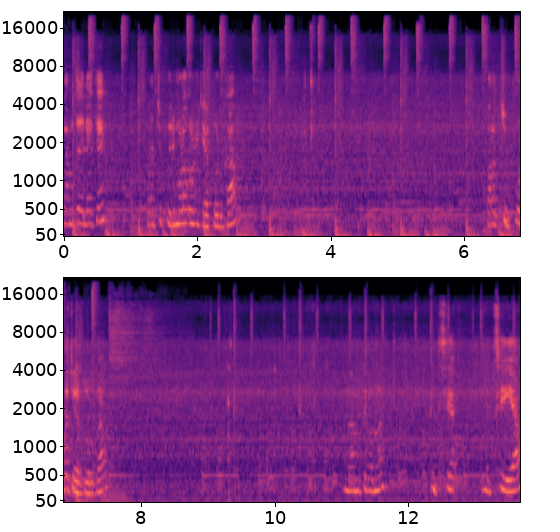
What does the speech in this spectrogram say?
നമുക്കിതിലേക്ക് കുറച്ച് കുരുമുളക് പൊടി ചേർത്ത് കൊടുക്കാം. കുറച്ച് ഉപ്പൂടെ ചേർത്ത് കൊടുക്കാം. നമുക്കിതൊന്ന് മിക്സ് മിക്സ് ചെയ്യാം.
